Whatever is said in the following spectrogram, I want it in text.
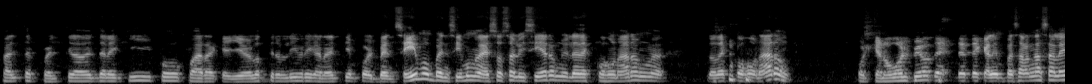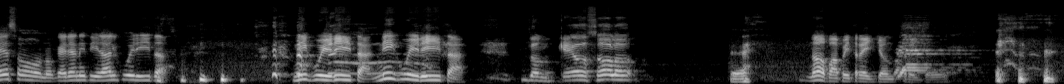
falta por el tirador del equipo para que lleve los tiros libres y ganar el tiempo. Vencimos, vencimos, a eso se lo hicieron y le descojonaron, lo descojonaron porque no volvió desde que le empezaron a hacer eso, no quería ni tirar guirita. ni guirita, ni guirita. Donqueo solo No, papi, Trey John, Trey John.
